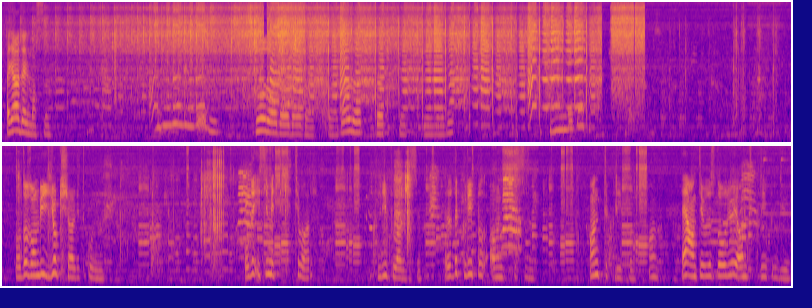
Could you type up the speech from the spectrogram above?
Hadi hadi elması. Do do do do do do do do do do do Orada zombi yok işareti koymuş. Orada isim etiketi var. Creeper avcısı. Ya da Creeper avcısı. Anti Creeper. An He antivirüsde oluyor ya anti Creeper diyor.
